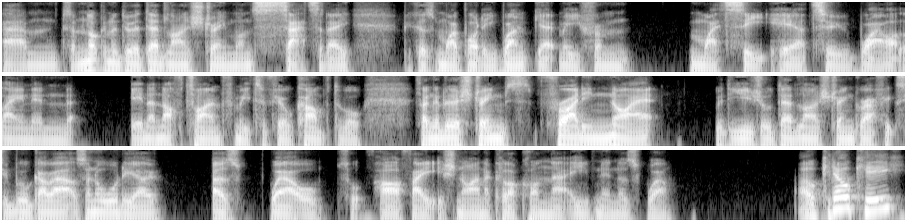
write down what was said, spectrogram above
Um, so I'm not going to do a deadline stream on Saturday because my body won't get me from my seat here to White Hart Lane in in enough time for me to feel comfortable. So I'm going to do a stream Friday night with the usual deadline stream graphics. It will go out as an audio as well, sort of half eight ish, nine o'clock on that evening as well. Okie dokie.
